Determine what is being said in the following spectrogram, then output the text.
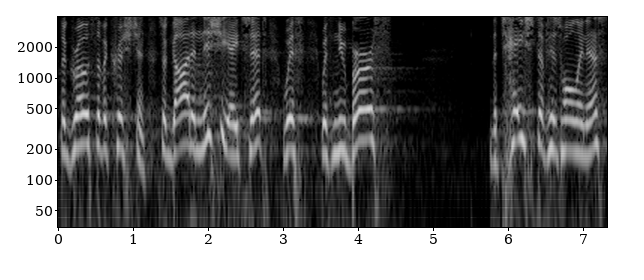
the growth of a Christian. So God initiates it with, with new birth, the taste of His holiness,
